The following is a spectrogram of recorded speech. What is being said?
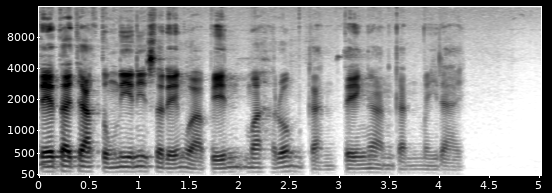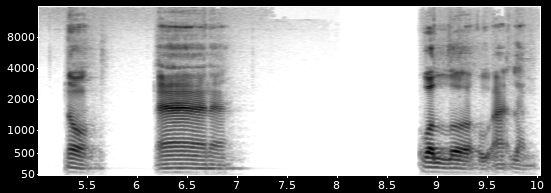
แต่ถ้าจากตรงนี้นี่แสดงว่าเป็นมหรอมกันแต่งงานกันไม่ได้เนาะอ่านะวัลลอฮุอะลัม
